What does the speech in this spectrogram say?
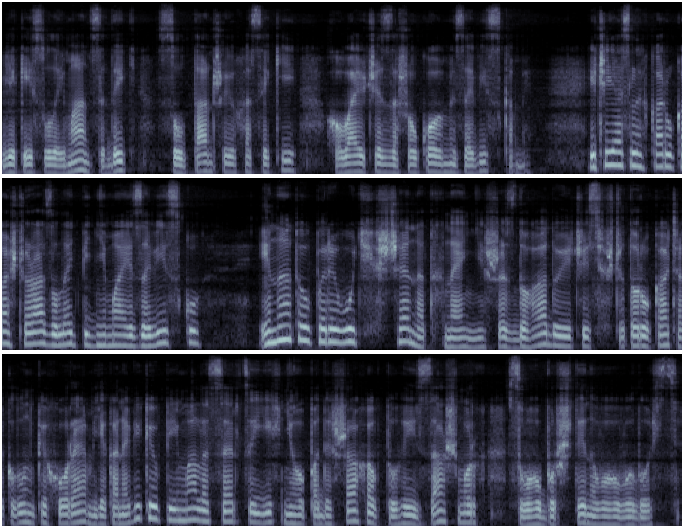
в якій сулейман сидить з султаншею хасики, ховаючись за шовковими завісками, і чиясь легка рука щоразу ледь піднімає завіску. І натовп перевуть ще натхненніше, здогадуючись, що то рука чаклунки хорем, яка навіки впіймала серце їхнього падишаха в тугий зашморг свого бурштинового волосся.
